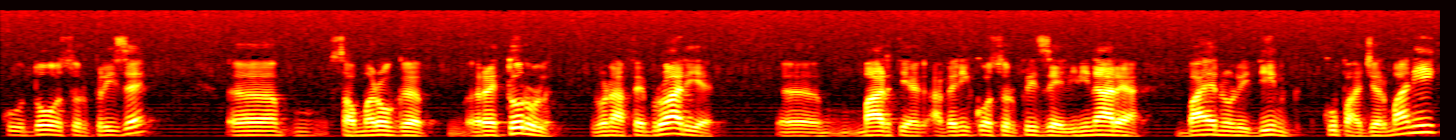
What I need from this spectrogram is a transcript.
cu două surprize, sau mă rog, returul luna februarie, martie, a venit cu o surpriză eliminarea Bayernului din Cupa Germaniei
